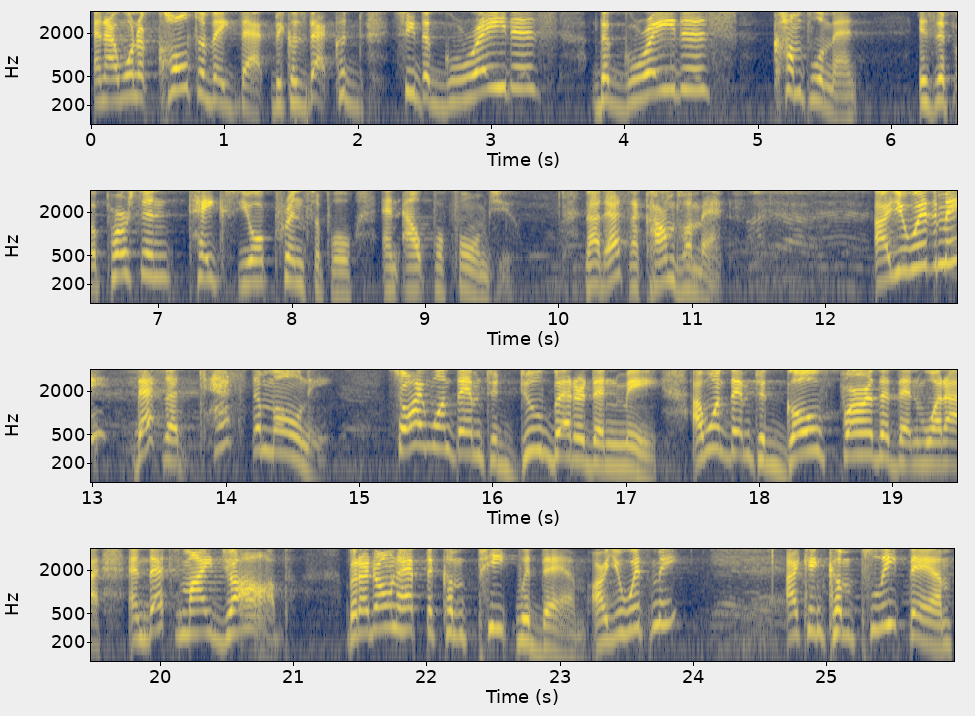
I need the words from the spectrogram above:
And I want to cultivate that because that could see the greatest, the greatest compliment is if a person takes your principle and outperforms you. Now, that's a compliment. Are you with me? That's a testimony. So I want them to do better than me. I want them to go further than what I, and that's my job. But I don't have to compete with them. Are you with me? I can complete them,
